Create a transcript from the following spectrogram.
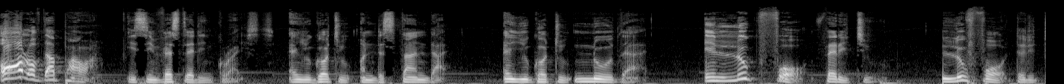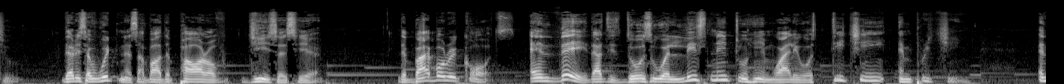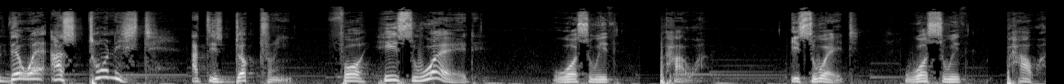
All of that power is invested in Christ. And you got to understand that. And you got to know that. In Luke 4 32, Luke 4 32, there is a witness about the power of Jesus here. The Bible records, and they, that is those who were listening to him while he was teaching and preaching, and they were astonished at his doctrine, for his word was with power. His word was with power.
